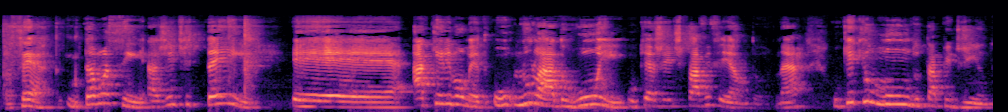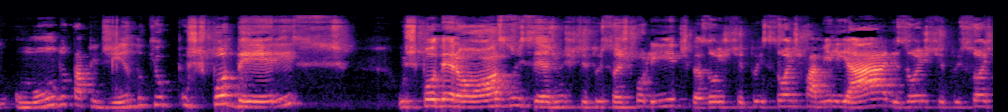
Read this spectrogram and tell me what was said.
Tá certo? Então, assim, a gente tem é, aquele momento, o, no lado ruim, o que a gente está vivendo. Né? O que, que o mundo está pedindo? O mundo está pedindo que o, os poderes, os poderosos, sejam instituições políticas, ou instituições familiares, ou instituições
